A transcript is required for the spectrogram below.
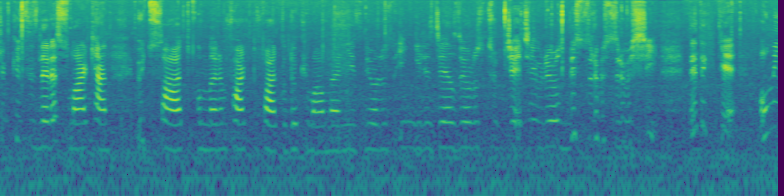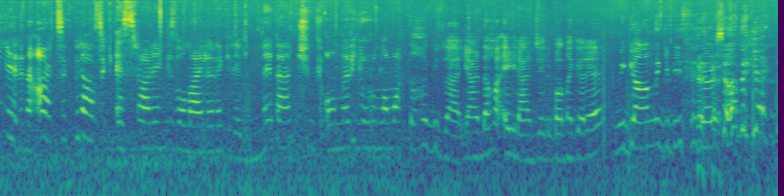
Çünkü sizlere sunarken 3 saat bunların farklı farklı dokümanlarını izliyoruz. İngilizce yazıyoruz, Türkçe çeviriyoruz. Bir sürü bir sürü bir şey. Dedik ki onun yerine artık birazcık esrarengiz olaylara girelim. Neden? Çünkü onları yorumlamak daha güzel. Yani daha eğlenceli bana göre. Müge Anlı gibi hissediyorum şu anda kendimi.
